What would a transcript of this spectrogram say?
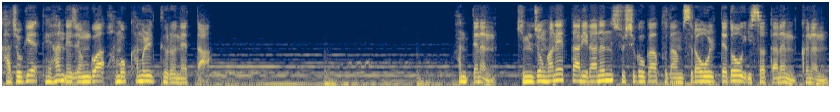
가족에 대한 애정과 화목함을 드러냈다. 한때는 김종환의 딸이라는 수식어가 부담스러울 때도 있었다는 그는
